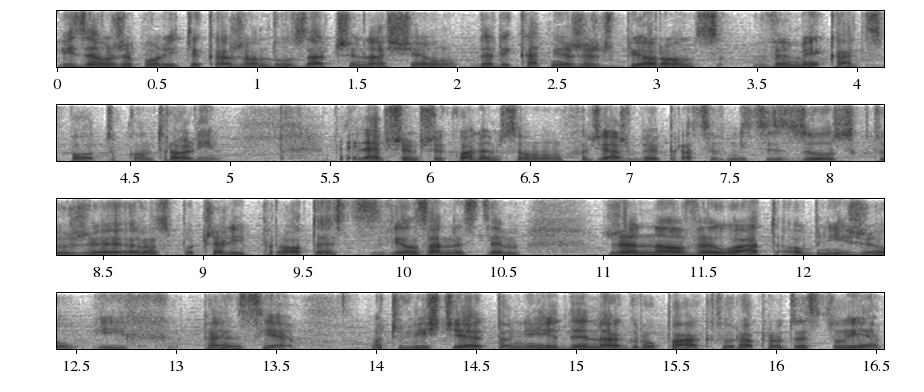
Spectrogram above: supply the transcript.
widzę, że polityka rządu zaczyna się, delikatnie rzecz biorąc, wymykać spod kontroli. Najlepszym przykładem są chociażby pracownicy ZUS, którzy rozpoczęli protest związany z tym, że nowy ład obniżył ich pensje. Oczywiście to nie jedyna grupa, która protestuje.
